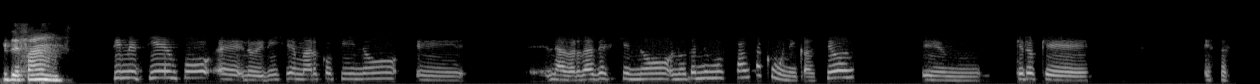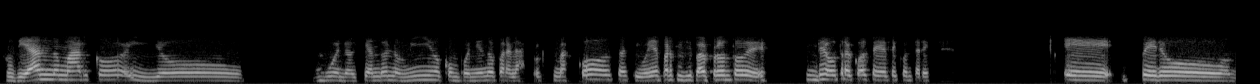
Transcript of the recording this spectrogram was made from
de fans. Tiene tiempo, eh, lo dirige Marco Pino. eh, la verdad es que no, no tenemos tanta comunicación. Em, creo que está estudiando Marco y yo, bueno, aquí ando en lo mío, componiendo para las próximas cosas y voy a participar pronto de, otra cosa, ya te contaré. Eh, pero,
